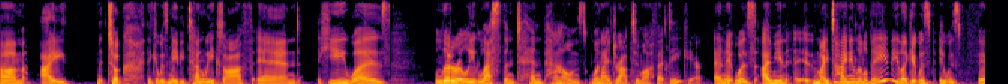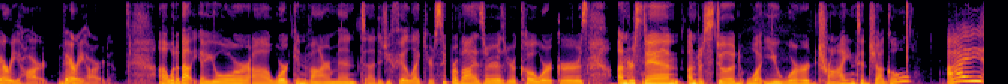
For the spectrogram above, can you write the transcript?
Um, I it took, I think it was maybe 10 weeks off, and he was literally less than 10 pounds when I dropped him off at daycare. And it was, I mean, my tiny little baby, like it was, it was very hard, very hard. Uh, what about your uh, work environment? Uh, did you feel like your supervisors, your coworkers understand, understood what you were trying to juggle? I,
